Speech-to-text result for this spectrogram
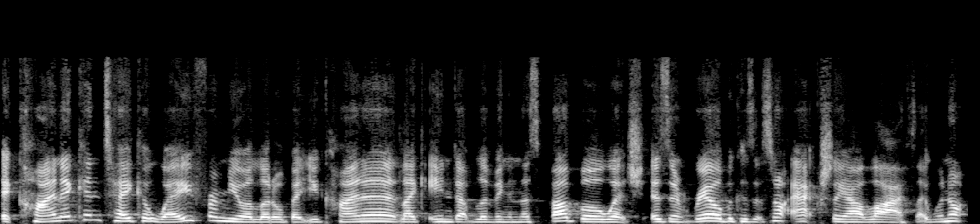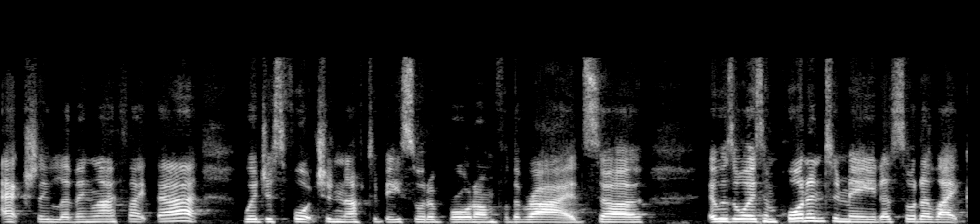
it kind of can take away from you a little bit. You kind of like end up living in this bubble, which isn't real because it's not actually our life. Like we're not actually living life like that. We're just fortunate enough to be sort of brought on for the ride. So it was always important to me to sort of like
